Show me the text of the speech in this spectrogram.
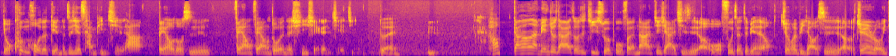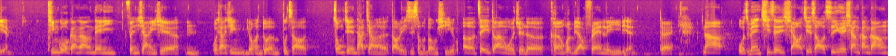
有困惑的点的这些产品，其实它背后都是非常非常多人的心血跟结晶。对，嗯，好，刚刚那边就大概都是技术的部分，那接下来其实呃，我负责这边的就会比较是呃 general 一点。听过刚刚 Danny 分享一些，嗯，我相信有很多人不知道。中间他讲的到底是什么东西？呃，这一段我觉得可能会比较 friendly 一点。对，那我这边其实想要介绍的是，因为像刚刚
